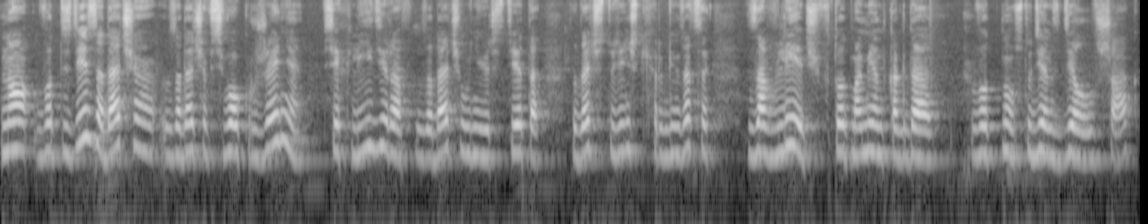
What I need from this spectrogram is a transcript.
Но вот здесь задача, задача всего окружения, всех лидеров, задача университета, задача студенческих организаций завлечь в тот момент, когда вот, ну, студент сделал шаг,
